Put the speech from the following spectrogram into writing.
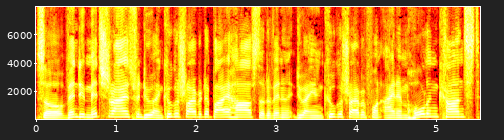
So, wenn du mitschreibst, wenn du einen Kugelschreiber dabei hast oder wenn du einen Kugelschreiber von einem holen kannst,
